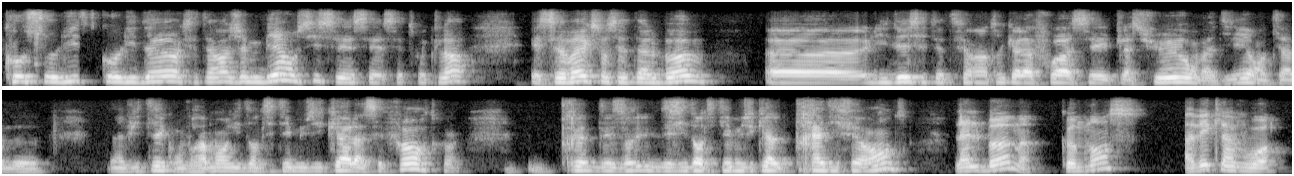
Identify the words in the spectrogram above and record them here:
co-solistes, co-leaders, etc. J'aime bien aussi ces, trucs-là. Et c'est vrai que sur cet album, euh, l'idée c'était de faire un truc à la fois assez classieux, on va dire, en termes d'invités qui ont vraiment une identité musicale assez forte, des, identités musicales très différentes. L'album commence avec la voix.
